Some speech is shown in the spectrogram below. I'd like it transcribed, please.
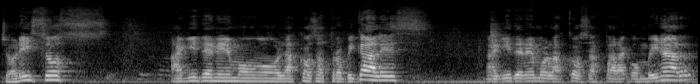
Chorizos. Aquí tenemos las cosas tropicales. Aquí tenemos las cosas para combinar.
